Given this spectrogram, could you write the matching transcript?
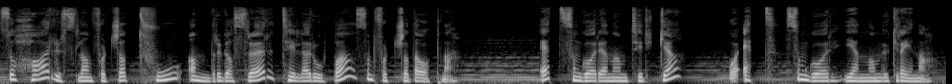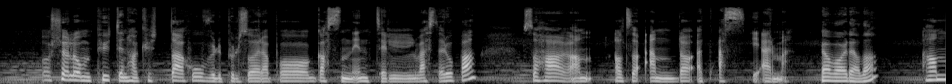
så har Russland fortsatt to andre gassrør til Europa som fortsatt er åpne. Ett som går gjennom Tyrkia, og ett som går gjennom Ukraina. Og selv om Putin har kutta hovedpulsåra på gassen inn til Vest-Europa, så har han altså enda et S i ermet. Ja, hva er det, da? Han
